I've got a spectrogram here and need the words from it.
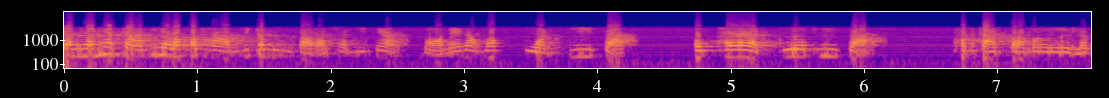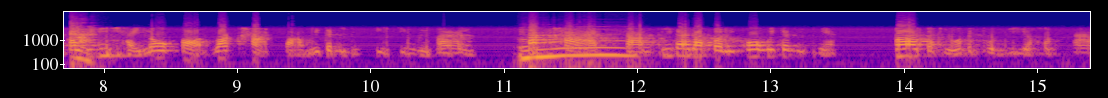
ดังนั้นเนี่ยการที่จะรับประทานวิตามินแต่ละชนิดเนี่ยหมอแนะนำว่าควรที่จะพบแพทย์เพื่อที่จะทำการประเมินแล้วก็ค่ะวินิจฉัยโรคก่อนว่าขาดสารวิตามินจริงๆหรือไม่ถ้าขาดการที่ได้รับบริโภควิตามินเนี่ย ก็จะถือว่าเป็นผลดีกับคนไข้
